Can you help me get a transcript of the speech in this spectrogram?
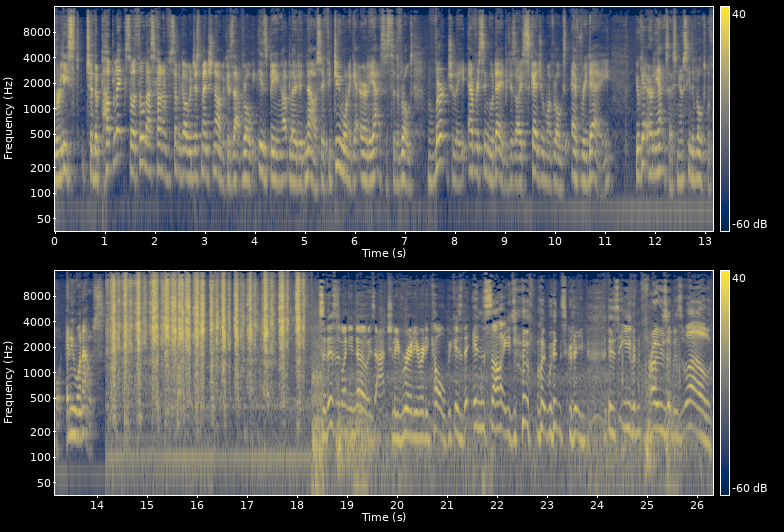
released to the public. So I thought that's kind of something I would just mention now because that vlog is being uploaded now. So if you do want to get early access to the vlogs virtually every single day because I schedule my vlogs every day, you'll get early access and you'll see the vlogs before anyone else. So this is when you know it's actually really, really cold because the inside of my windscreen is even frozen as well.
